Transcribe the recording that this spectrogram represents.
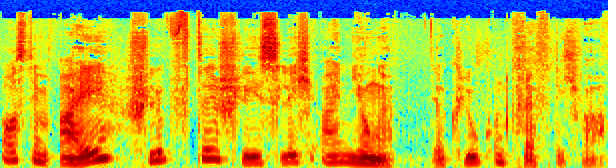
Aus dem Ei schlüpfte schließlich ein Junge der klug und kräftig war.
